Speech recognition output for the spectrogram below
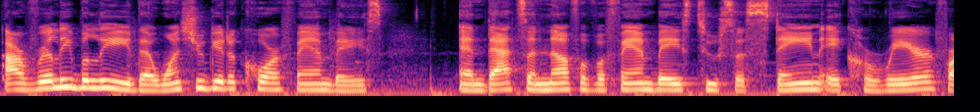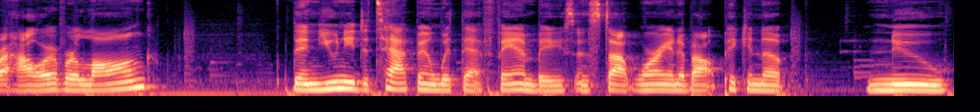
I really believe that once you get a core fan base and that's enough of a fan base to sustain a career for however long, then you need to tap in with that fan base and stop worrying about picking up new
